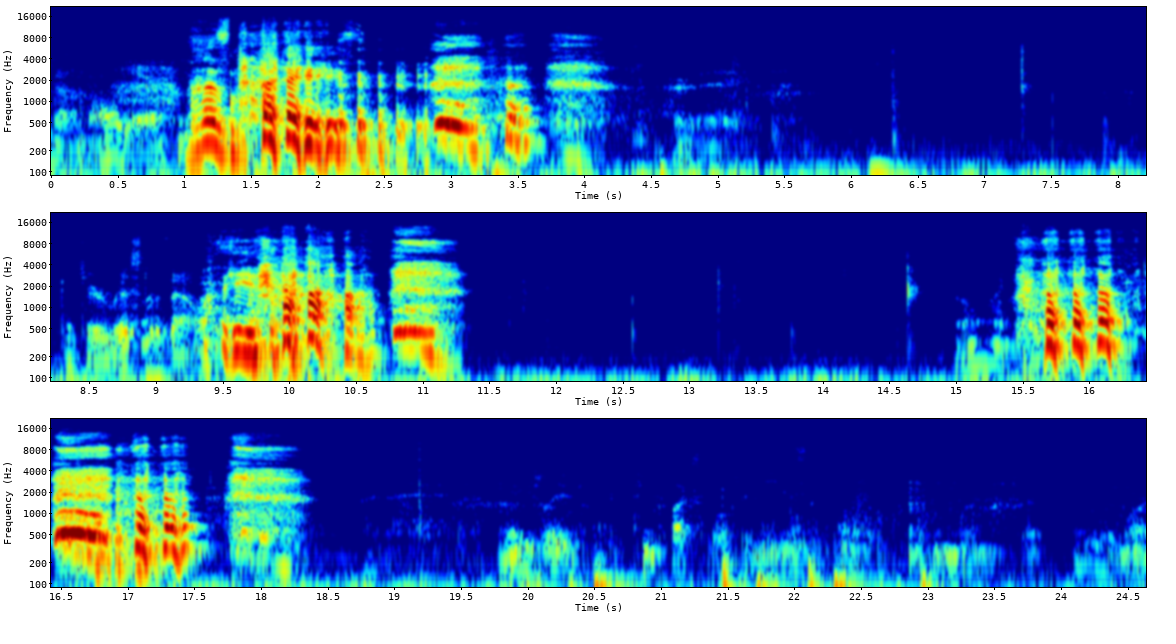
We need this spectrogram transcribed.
Got them all there. That's nice. Alright. Got your wrist with that one. Yeah. Oh my god. I'm usually too flexible for these. But a little bit more.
